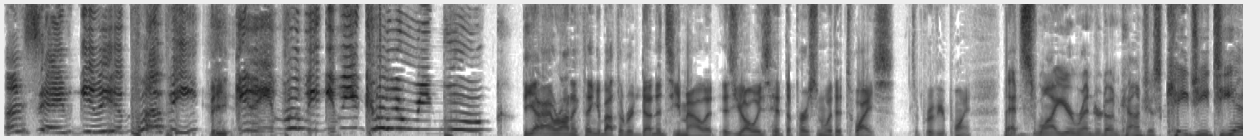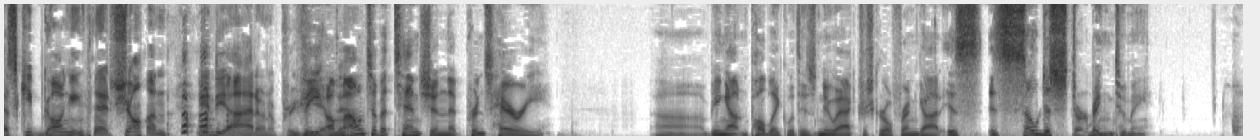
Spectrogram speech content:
unsafe. Give me a puppy. give me a puppy. Give me a coloring book. The ironic thing about the redundancy mallet is you always hit the person with it twice to prove your point. That's why you're rendered unconscious. KGTS, keep gonging that, Sean. India, I don't appreciate The that. amount of attention that Prince Harry, uh, being out in public with his new actress girlfriend, got is is so disturbing to me.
